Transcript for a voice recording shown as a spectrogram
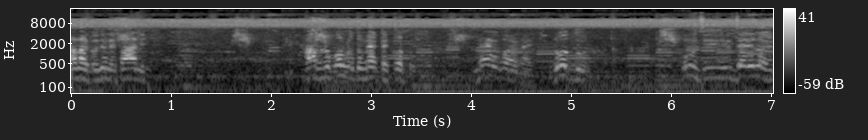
আমার নেই পানি। হাত করল তো ম্যাকটা করতো ম্যাক করে নাই রোদ দূর শুনছি জানি লাগে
